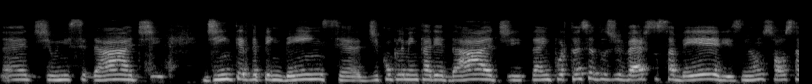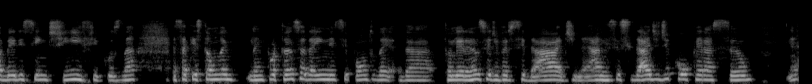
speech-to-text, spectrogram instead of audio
né, de unicidade, de interdependência, de complementariedade, da importância dos diversos saberes, não só os saberes científicos, né? Essa questão da, da importância daí nesse ponto da, da, tolerância à diversidade, né? A necessidade de cooperação, né?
